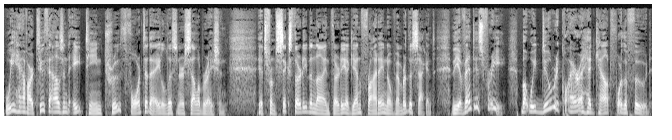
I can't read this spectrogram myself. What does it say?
we have our 2018 Truth for Today listener celebration. It's from 6:30 to 9:30 again Friday November the 2nd. The event is free, but we do require a head count for the food.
